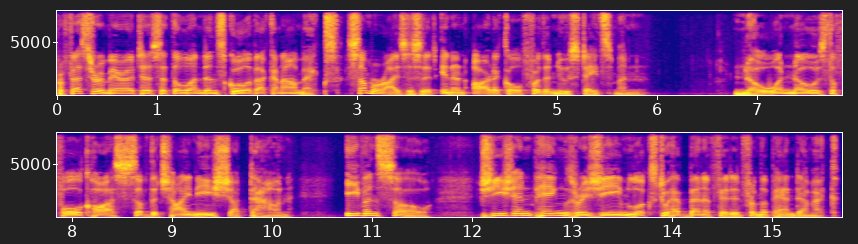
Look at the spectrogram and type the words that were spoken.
Professor Emeritus at the London School of Economics, summarizes it in an article for the New Statesman. No one knows the full costs of the Chinese shutdown. Even so, Xi Jinping's regime looks to have benefited from the pandemic.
